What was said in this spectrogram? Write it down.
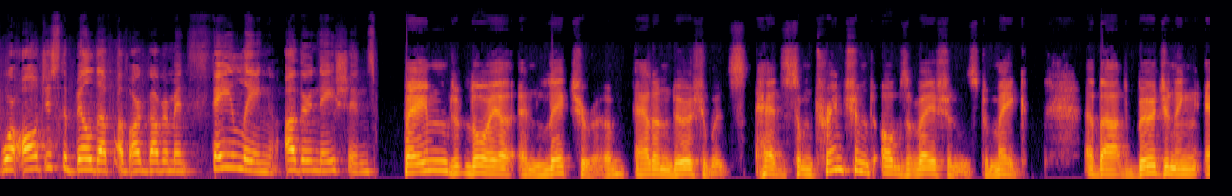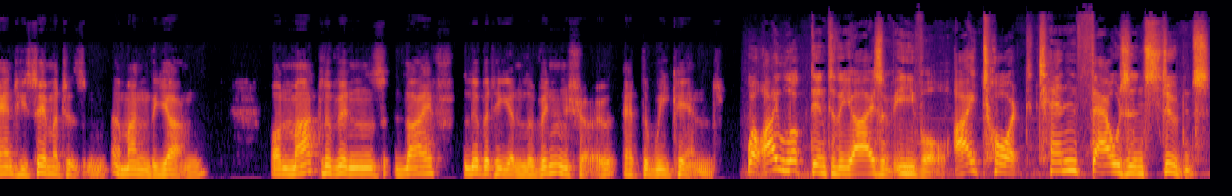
were all just the buildup of our government failing other nations. Famed lawyer and lecturer Alan Dershowitz had some trenchant observations to make about burgeoning anti Semitism among the young on Mark Levin's Life, Liberty, and Levin show at the weekend. Well, I looked into the eyes of evil. I taught 10,000 students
